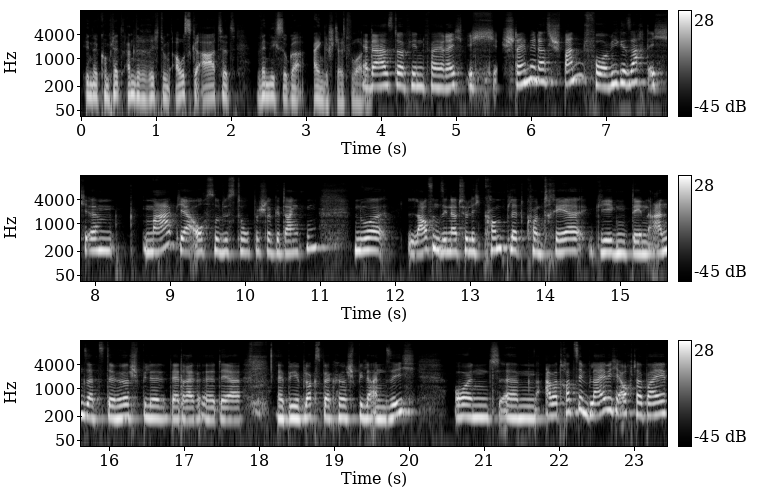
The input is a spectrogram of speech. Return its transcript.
in eine komplett andere Richtung ausgeartet, wenn nicht sogar eingestellt worden. Ja, da hast du auf jeden Fall recht. Ich stelle mir das spannend vor. Wie gesagt, ich ähm, mag ja auch so dystopische Gedanken. Nur laufen sie natürlich komplett konträr gegen den Ansatz der Hörspiele, der, drei, äh, der äh, B. Blocksberg Hörspiele an sich. Und ähm, aber trotzdem bleibe ich auch dabei,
